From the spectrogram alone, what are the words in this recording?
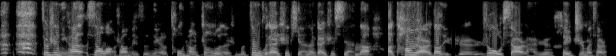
就是你看，像网上每次那个通常争论的什么粽子该吃甜的，该吃咸的啊，汤圆到底是肉馅儿的还是黑芝麻馅儿？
